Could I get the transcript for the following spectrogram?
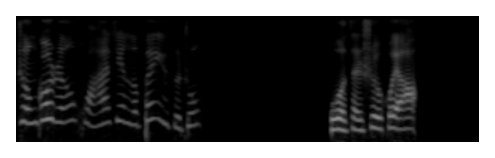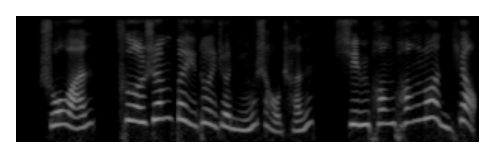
整个人滑进了被子中。我再睡会啊！说完，侧身背对着宁少臣，心砰砰乱跳。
